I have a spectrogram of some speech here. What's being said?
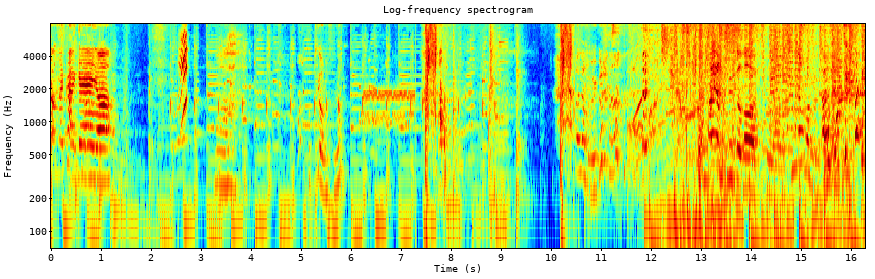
언제 컴백하게요? 와 어떻게 알았어요? 한양 왜 그랬어? 한양 진짜 나 진짜 그랬어. 아니 어떻게?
